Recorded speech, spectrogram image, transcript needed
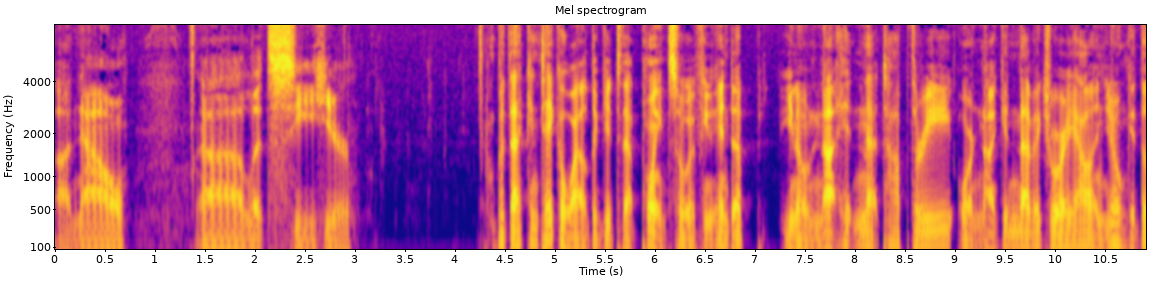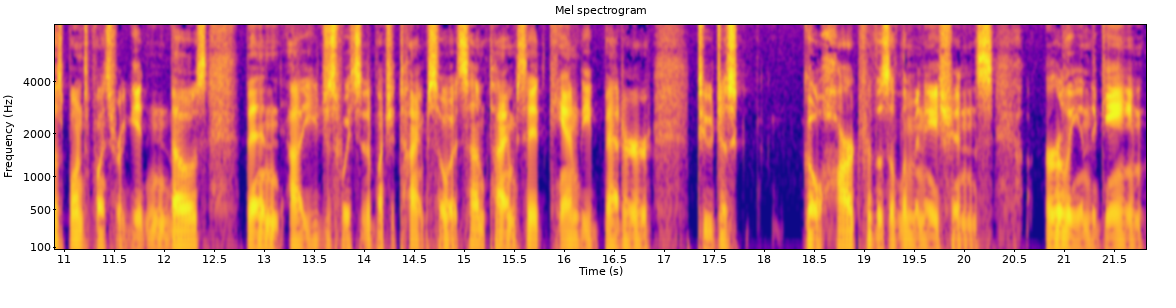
Uh, now, uh, let's see here. But that can take a while to get to that point. So if you end up you know not hitting that top three or not getting that victory royale and you don't get those bonus points for getting those then uh, you just wasted a bunch of time. So it, sometimes it can be better to just go hard for those eliminations early in the game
